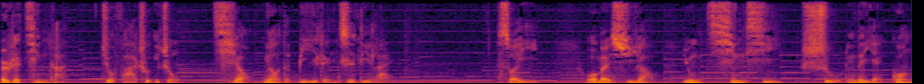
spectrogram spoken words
而这情感就发出一种巧妙的逼人之力来，所以，我们需要用清晰属灵的眼光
